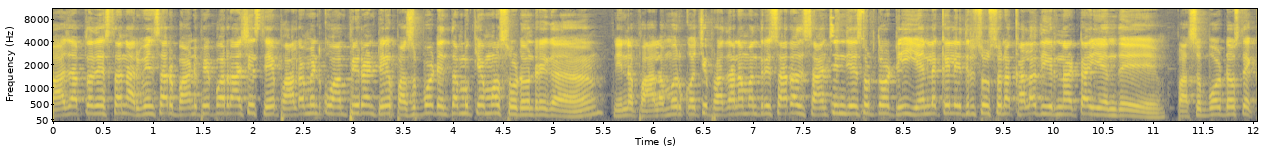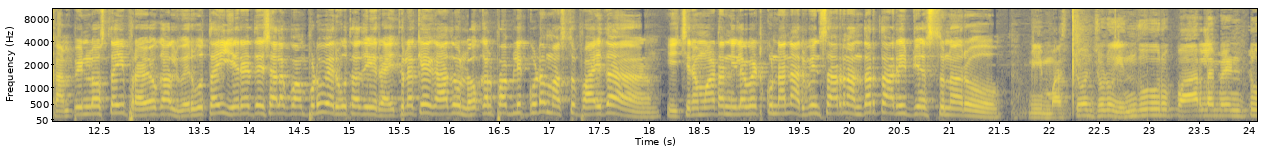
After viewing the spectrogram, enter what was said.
బాజాప్తా తెస్తాను అరవింద్ సార్ బాండ్ పేపర్ రాసిస్తే పార్లమెంట్కు పంపిరంటే పసుపు బోర్డు ఎంత ముఖ్యమో చూడండిగా నిన్న పాలమూరుకు వచ్చి ప్రధానమంత్రి సార్ అది సాంక్షన్ చేసుడుతోటి ఏళ్ళకెళ్ళి ఎదురు చూస్తున్న కళ తీరినట్టు అయ్యింది. పసుపు బోర్డు వస్తే కంపెనీలు వస్తాయి ప్రయోగాలు పెరుగుతాయి ఏరే దేశాలకు పంపుడు పెరుగుతుంది. రైతులకే కాదు లోకల్ పబ్లిక్ కూడా మస్తు ఫాయిదా. ఇచ్చిన మాట నిలబెట్టుకున్నాను అరవింద్ సార్ అందరు తారీఫ్ చేస్తున్నారు. మీ మస్తోని చూడు ఇందూరు పార్లమెంటు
